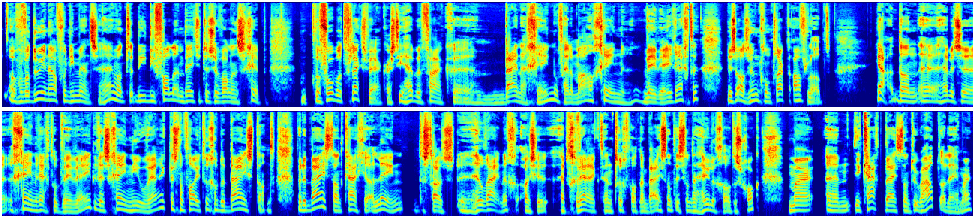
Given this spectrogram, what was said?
Over wat doe je nou voor die mensen? Hè? Want die, die vallen een beetje tussen wal en schip. Bijvoorbeeld flexwerkers, die hebben vaak uh, bijna geen of helemaal geen WW-rechten. Dus als hun contract afloopt, ja, dan uh, hebben ze geen recht op WW. Er is geen nieuw werk, dus dan val je terug op de bijstand. Maar de bijstand krijg je alleen, dat is trouwens heel weinig. Als je hebt gewerkt en terugvalt naar bijstand, is dat een hele grote schok. Maar um, je krijgt bijstand überhaupt alleen maar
